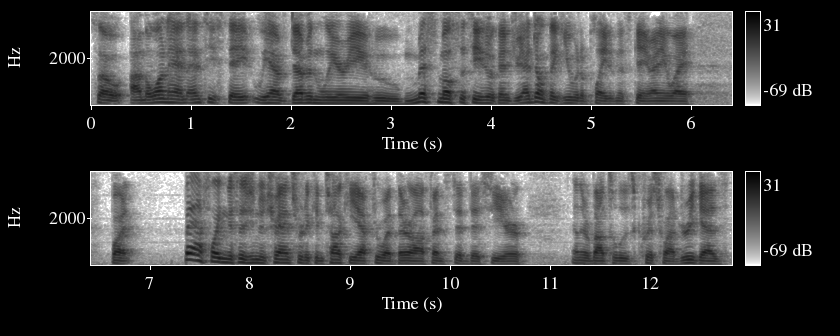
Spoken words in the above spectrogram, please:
so on the one hand, NC State, we have Devin Leary who missed most of the season with injury. I don't think he would have played in this game anyway. But baffling decision to transfer to Kentucky after what their offense did this year, and they're about to lose Chris Rodriguez.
